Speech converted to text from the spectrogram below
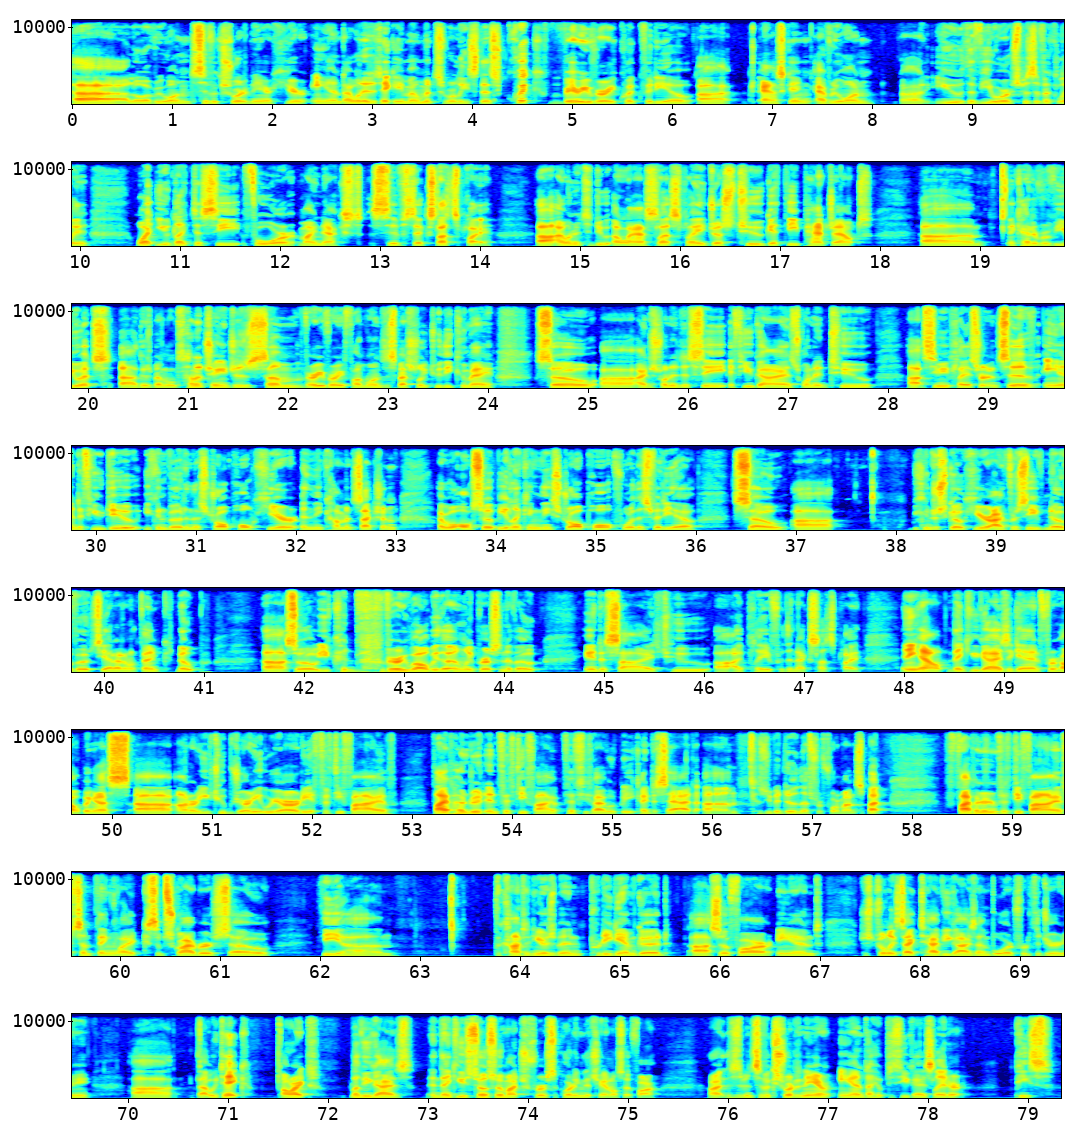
Hello everyone, Civ Extraordinaire here, and I wanted to take a moment to release this quick, very, very quick video uh, asking everyone, uh, you, the viewer specifically, what you'd like to see for my next Civ 6 Let's Play. Uh, I wanted to do a last Let's Play just to get the patch out um, and kind of review it. Uh, there's been a ton of changes, some very, very fun ones, especially to the Kume. So uh, I just wanted to see if you guys wanted to uh, see me play a certain Civ, and if you do, you can vote in the straw poll here in the comment section. I will also be linking the straw poll for this video, so uh, you can just go here. I've received no votes yet, I don't think. Nope. Uh, so you could very well be the only person to vote and decide who uh, I play for the next Let's Play. Anyhow, thank you guys again for helping us uh, on our YouTube journey. We are already at 55, 555. 55 would be kind of sad because um, we've been doing this for four months, but 555 something like subscribers. So the um, the content here has been pretty damn good uh, so far, and just really psyched to have you guys on board for the journey uh, that we take. All right, love you guys, and thank you so so much for supporting the channel so far. All right, this has been Civ Extraordinaire, and I hope to see you guys later. Peace.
